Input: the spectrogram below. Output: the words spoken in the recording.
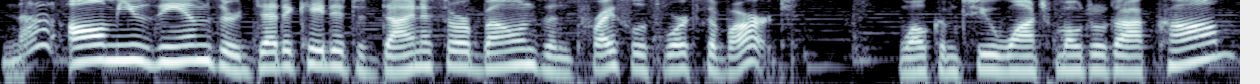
Not all museums are dedicated to dinosaur bones and priceless works of art. Welcome to WatchMojo.com,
